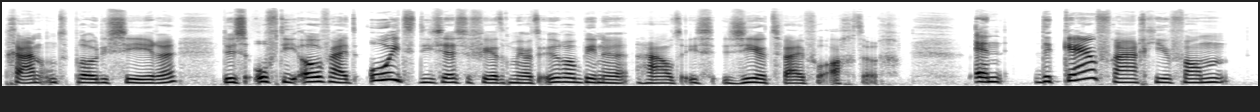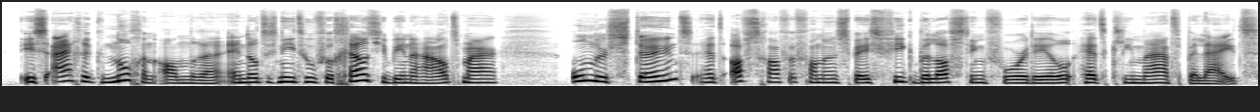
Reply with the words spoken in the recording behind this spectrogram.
gaan om te produceren. Dus of die overheid ooit die 46 miljard euro binnenhaalt is zeer twijfelachtig. En de kernvraag hiervan is eigenlijk nog een andere. En dat is niet hoeveel geld je binnenhaalt, maar ondersteunt het afschaffen van een specifiek belastingvoordeel het klimaatbeleid.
